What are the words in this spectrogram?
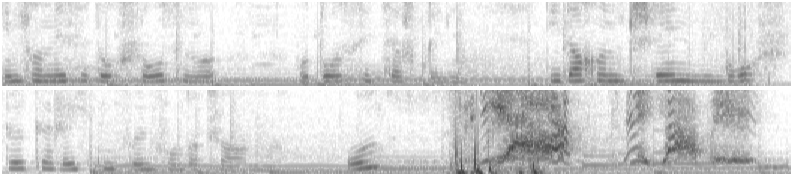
Hindernisse durchstoßen, wodurch sie zerspringen. Die darin entstehenden Bruchstücke richten 500 Schaden Und? Ja! Ich hab ihn!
